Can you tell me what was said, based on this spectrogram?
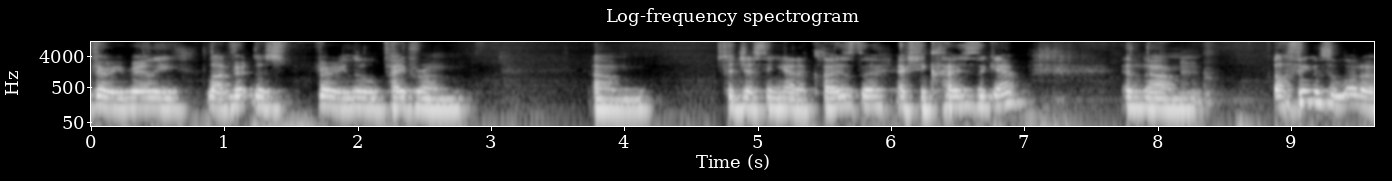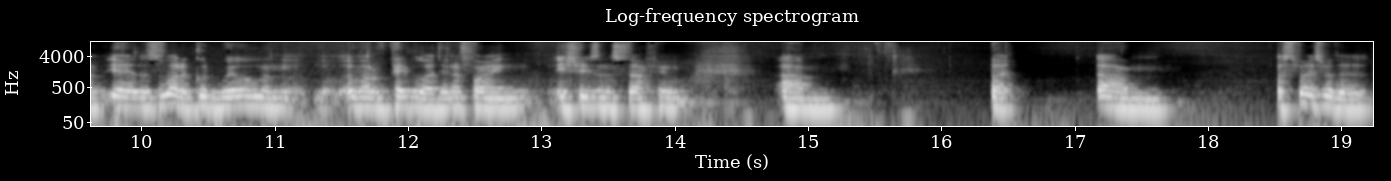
very rarely, like there's very little paper on um, suggesting how to close the actually close the gap, and um, I think there's a lot of yeah, there's a lot of goodwill and a lot of people identifying issues and stuff, and um, but um, I suppose where the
